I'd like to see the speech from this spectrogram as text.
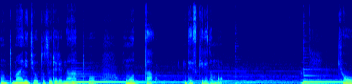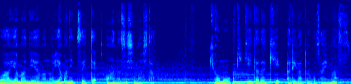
本当毎日訪れるなと思ったんですけれども今日は山に山の山についてお話ししました今日もお聴きいただきありがとうございます。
